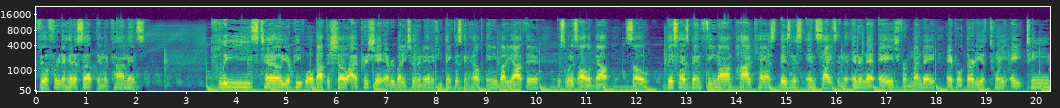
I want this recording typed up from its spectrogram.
feel free to hit us up in the comments. Please tell your people about the show. I appreciate everybody tuning in. If you think this can help anybody out there, is what it's all about. So this has been Phenom Podcast Business Insights in the Internet Age for Monday, April 30th, 2018.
